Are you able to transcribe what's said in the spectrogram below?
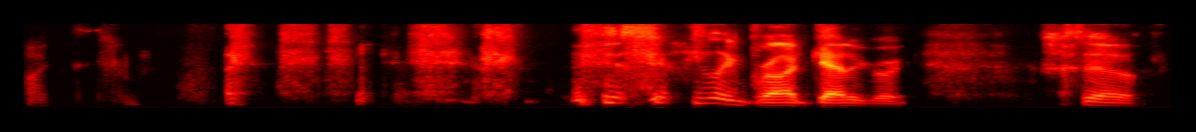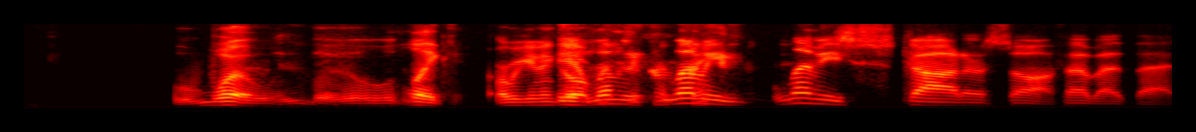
Fuck. it's a really broad category. So, what, like, are we gonna go? Yeah, let me let things? me let me start us off. How about that?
